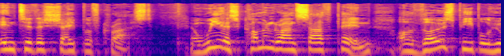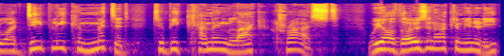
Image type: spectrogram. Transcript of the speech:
into the shape of Christ. And we as Common Ground South Penn are those people who are deeply committed to becoming like Christ. We are those in our community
